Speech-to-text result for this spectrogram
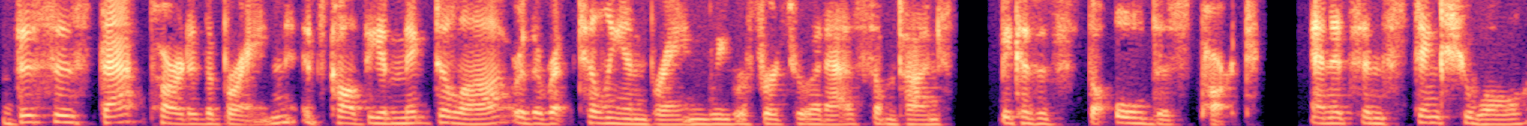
This is that part of the brain. It's called the amygdala or the reptilian brain. We refer to it as sometimes because it's the oldest part and it's instinctual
